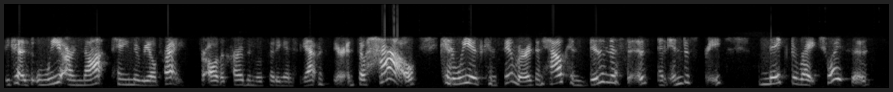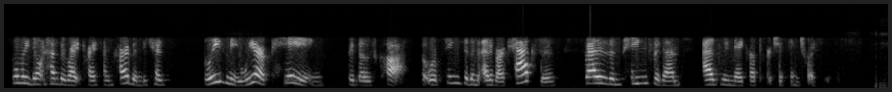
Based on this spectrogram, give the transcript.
Because we are not paying the real price for all the carbon we're putting into the atmosphere. And so how can we as consumers and how can businesses and industry make the right choices when we don't have the right price on carbon because believe me, we are paying for those costs, but we're paying for them out of our taxes rather than paying for them as we make our purchasing choices.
